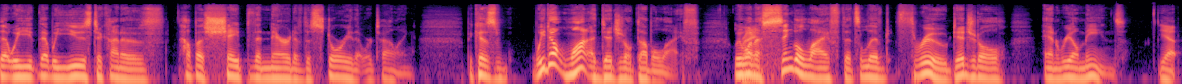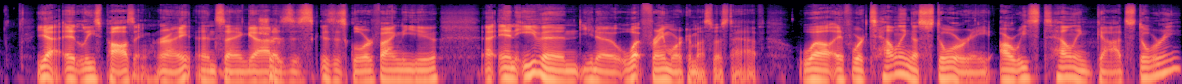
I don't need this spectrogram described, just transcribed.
that we that we use to kind of help us shape the narrative, the story that we're telling? Because we don't want a digital double life. We want a single life that's lived through digital and real means. Yep. Yeah, at least pausing, right, and saying, "God, Sure. is this is this glorifying to you?" Uh, and even, you know, what framework am I supposed to have? Well, if we're telling a story, are we telling God's story,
